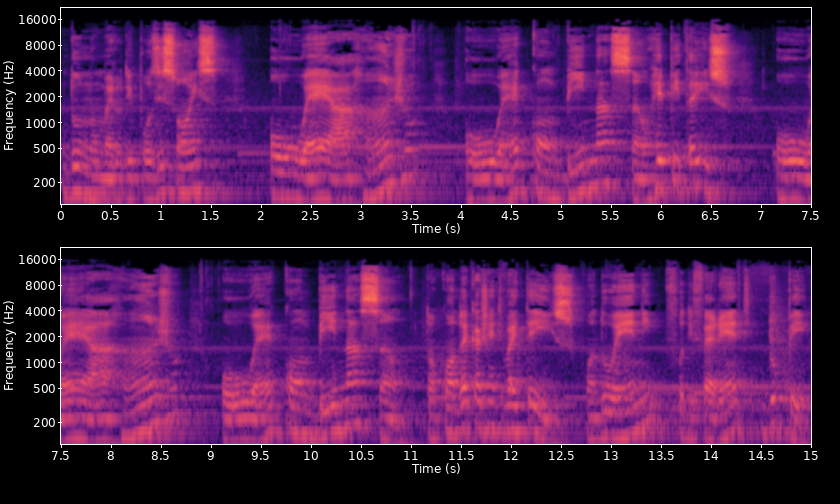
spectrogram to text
do número de posições, ou é arranjo ou é combinação. Repita isso. Ou é arranjo ou é combinação. Então, quando é que a gente vai ter isso? Quando o N for diferente do P,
